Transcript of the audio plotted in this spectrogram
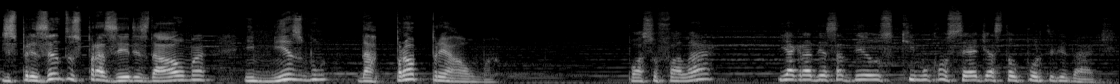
desprezando os prazeres da alma e mesmo da própria alma. Posso falar e agradeço a Deus que me concede esta oportunidade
